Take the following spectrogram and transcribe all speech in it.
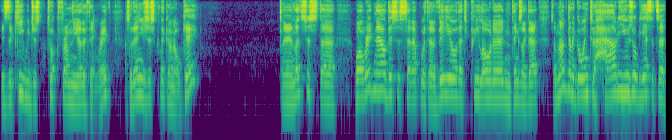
it's the key we just took from the other thing right? So then you just click on OK and let's just uh well right now this is set up with a video that's preloaded and things like that. So I'm not going to go into how to use OBS it's a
